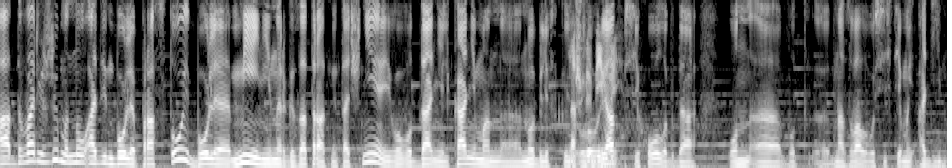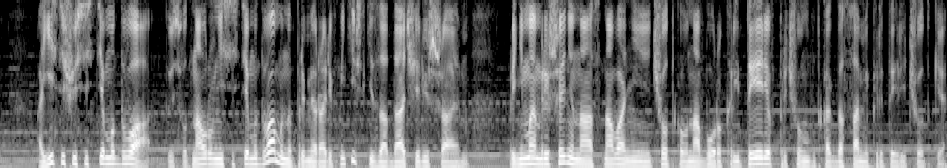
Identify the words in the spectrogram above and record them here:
А два режима, ну, один более простой, более менее энергозатратный, точнее, его вот Даниэль Канеман, э, Нобелевский Наш лауреат, любимый. психолог, да, он э, вот э, назвал его системой 1. А есть еще система 2. То есть вот на уровне системы 2 мы, например, арифметические задачи решаем, принимаем решения на основании четкого набора критериев, причем вот когда сами критерии четкие.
